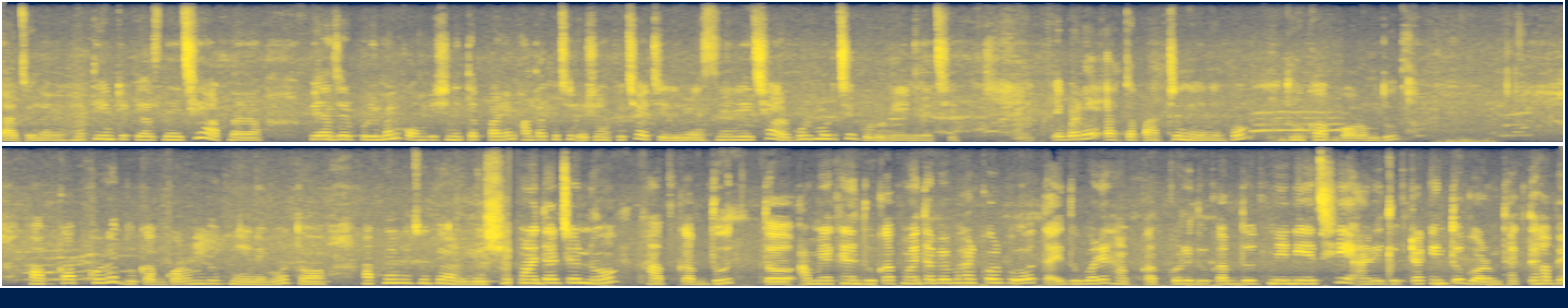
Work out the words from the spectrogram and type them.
তার জন্য আমি এখানে তিনটে পেঁয়াজ নিয়েছি। আপনারা পেঁয়াজের পরিমাণ কম বেশি নিতে পারেন। আদা কুচি, রসুন কুচি আর চিলি ফ্লেক্স নিয়ে নিয়েছি। আর গোলমরিচের গুঁড়ো নিয়ে নিয়েছি। এবারে একটা পাত্রে নিয়ে নেব। দু কাপ গরম দুধ। হাফ কাপ করে দু কাপ গরম দুধ নিয়ে নেব। তো আপনারা যদি আরও বেশি ময়দার জন্য হাফ কাপ দুধ, তো আমি এখানে দু কাপ ময়দা ব্যবহার করব, তাই দুবারে হাফ কাপ করে দু কাপ দুধ নিয়ে নিয়েছি। আর এই দুধটা কিন্তু গরম থাকতে হবে,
